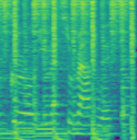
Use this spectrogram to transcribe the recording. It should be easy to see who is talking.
Speaker 1: of girl you mess around with.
